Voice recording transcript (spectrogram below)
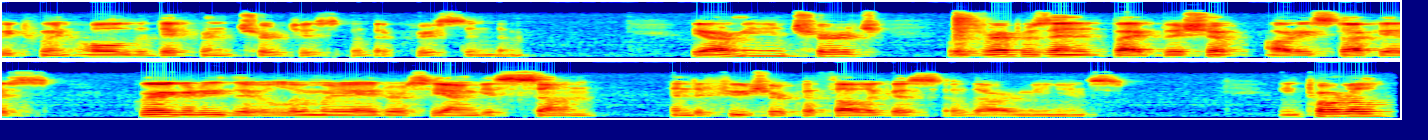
between all the different churches of the Christendom. The Armenian Church was represented by Bishop Aristarchus, Gregory the Illuminator's youngest son, and the future Catholicos of the Armenians. In total,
